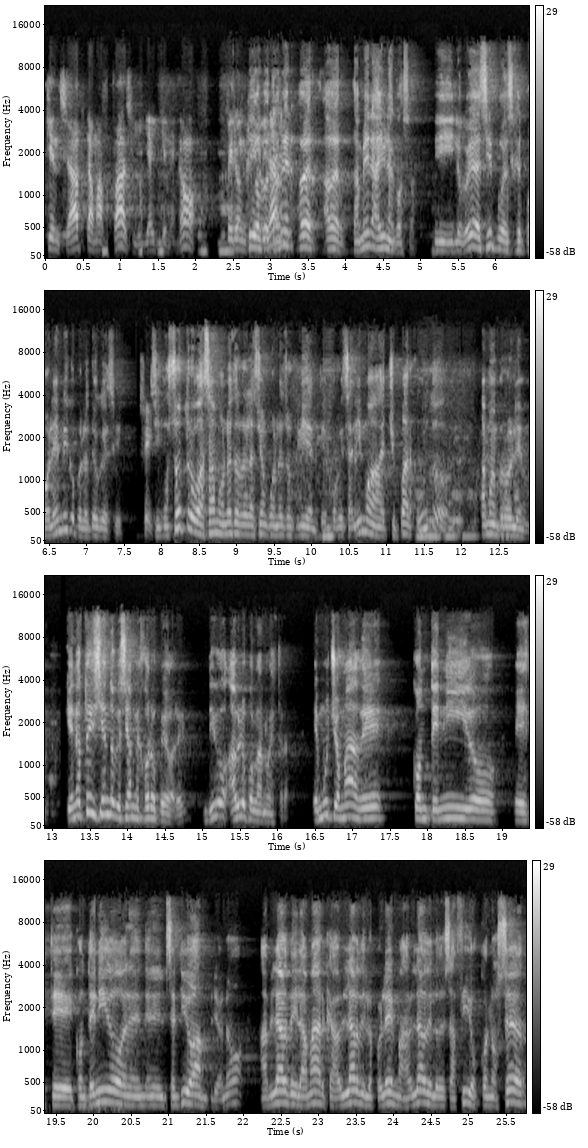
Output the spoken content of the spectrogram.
quien se adapta más fácil y hay quienes no. Pero en general... también, a ver, a ver, también hay una cosa. Y lo que voy a decir puede ser polémico, pero lo tengo que decir. Si nosotros basamos nuestra relación con nuestros clientes porque salimos a chupar juntos, estamos en problemas. Que no estoy diciendo que sea mejor o peor, ¿eh? digo, hablo por la nuestra. Es mucho más de contenido, este, contenido en, el sentido amplio, ¿no? Hablar de la marca, hablar de los problemas, hablar de los desafíos, conocer,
